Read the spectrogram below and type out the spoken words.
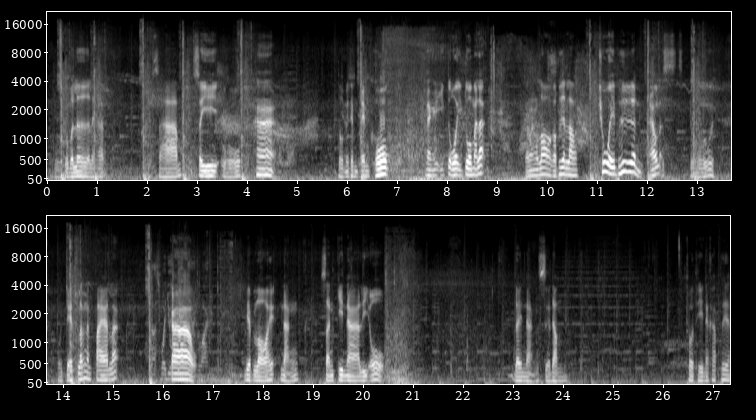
โอ้โหตัวเบลเลอร์เลยครับสามสี่โอ้โหห้าโดนไปเต็มเต็มโคก นั่นไงอีกตัวอีกตัวมาละกำลังล่อกับเพื่อนเราช่วยเพื่อนเอาละโอ้โหเจ็ดแล้วนั่นแปดละ That's what you Cao. get, Edward. เรียบร้อยหนังซันกินาลีโอ ได้หนังเสือดำโทษทีนะครับเพื่อน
